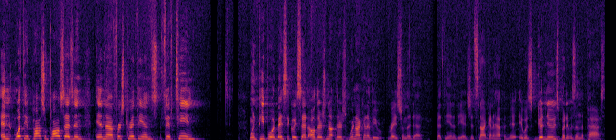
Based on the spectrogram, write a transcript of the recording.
And what the Apostle Paul says in, in uh, 1 Corinthians 15, when people had basically said, oh, there's not, there's, we're not going to be raised from the dead at the end of the age. It's not going to happen. It, it was good news, but it was in the past.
